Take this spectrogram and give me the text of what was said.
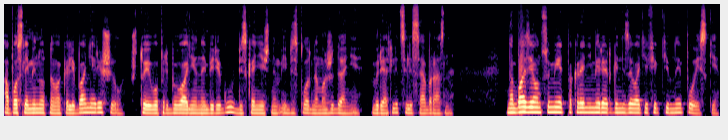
а после минутного колебания решил, что его пребывание на берегу в бесконечном и бесплодном ожидании вряд ли целесообразно. На базе он сумеет, по крайней мере, организовать эффективные поиски.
